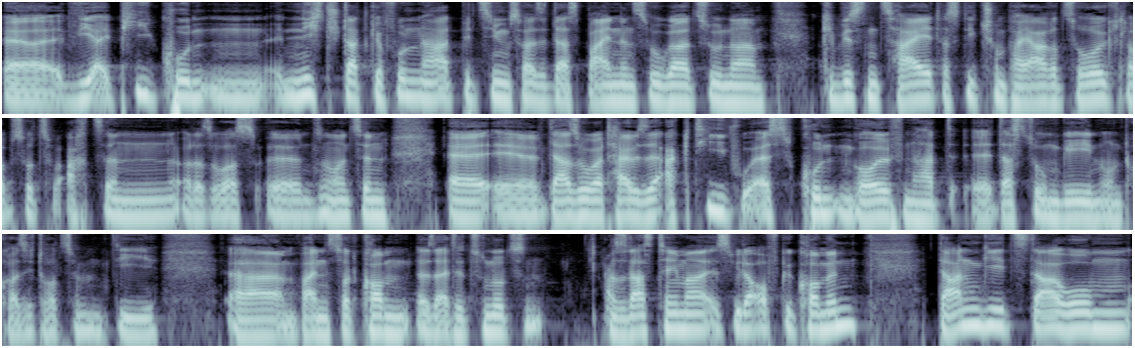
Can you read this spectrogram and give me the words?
äh, VIP-Kunden nicht stattgefunden hat, beziehungsweise dass Binance sogar zu einer gewissen Zeit, das liegt schon ein paar Jahre zurück, ich glaube so zu 18 oder sowas, äh, 19, äh, äh, da sogar teilweise aktiv US-Kunden geholfen hat, äh, das zu umgehen und quasi trotzdem die äh, Binance.com-Seite zu nutzen. Also das Thema ist wieder aufgekommen. Dann geht es darum,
